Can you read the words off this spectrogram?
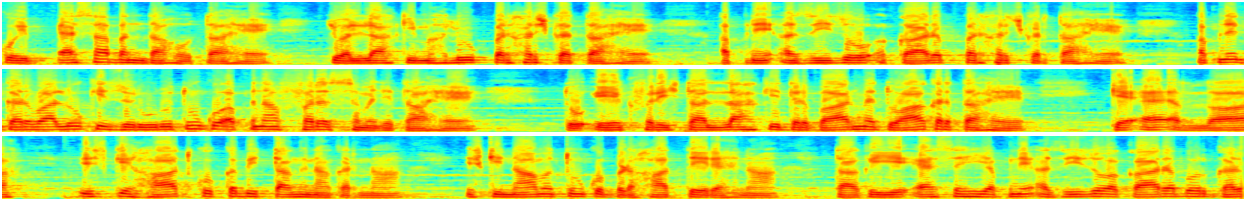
کوئی ایسا بندہ ہوتا ہے جو اللہ کی محلوق پر خرچ کرتا ہے۔ اپنے عزیز و اقارب پر خرچ کرتا ہے، اپنے گھر والوں کی ضرورتوں کو اپنا فرض سمجھتا ہے۔ تو ایک فرشتہ اللہ کی دربار میں دعا کرتا ہے کہ اے اللہ، اس کے ہاتھ کو کبھی تنگ نہ کرنا، اس کی نامتوں کو بڑھاتے رہنا، تاکہ یہ ایسے ہی اپنے عزیز و اقارب اور گھر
